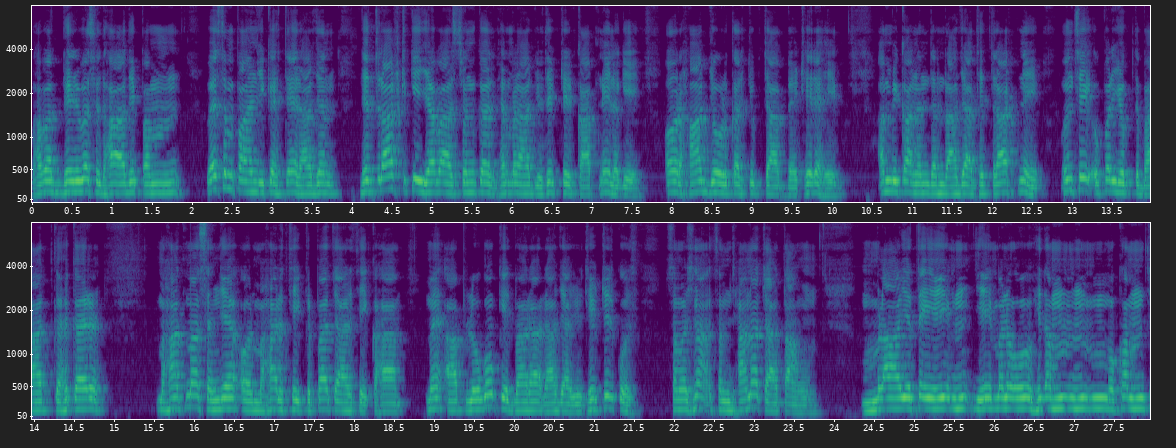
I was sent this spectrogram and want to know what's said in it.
भवद्भिर्वसुधाधिपम। वैश्वपान जी कहते हैं, राजन, धृतराष्ट्र की यह बात सुनकर धर्मराज युधिष्ठिर कांपने लगे और हाथ जोड़कर चुपचाप बैठे रहे। अंबिकानंदन राजा धृतराष्ट्र ने उनसे उपरयुक्त बात कहकर महात्मा संजय और महारथी कृपाचार्य से कहा, मैं आप लोगों के द्वारा राजा युधिष्ठिर को समझना, समझाना चाहता हूँ। म्लायते ये मनोहितम मुखम च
